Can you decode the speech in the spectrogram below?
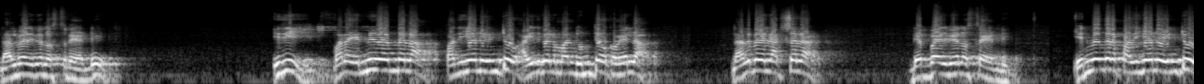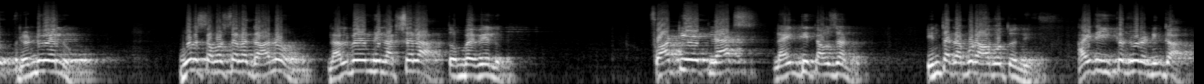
నలభై ఐదు వేలు వస్తున్నాయండి. ఇది మన ఎనిమిది వందల పదిహేను ఇంటూ ఐదు వేల మంది ఉంటే ఒకవేళ నలభై లక్షల డెబ్బై ఐదు వేలు వస్తాయండి. ఎనిమిది వందల పదిహేను ఇంటూ రెండు వేలు మూడు సంవత్సరాలకు గాను నలభై ఎనిమిది లక్షల తొంభై వేలు. Forty eight lakhs ninety thousand. ఇంత డబ్బు రాబోతుంది. అయితే ఇక్కడ చూడండి ఇంకా.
